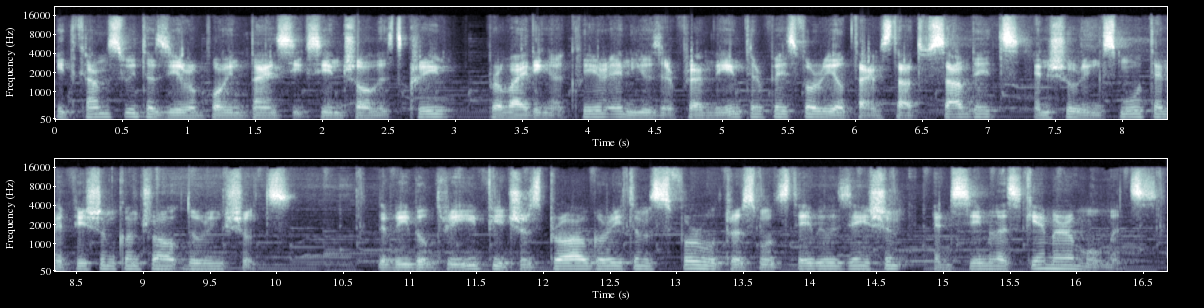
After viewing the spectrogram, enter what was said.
It comes with a 0.96 inch OLED screen providing a clear and user-friendly interface for real-time status updates, ensuring smooth and efficient control during shoots. The Weebill 3 features pro algorithms for ultra-smooth stabilization and seamless camera movements.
